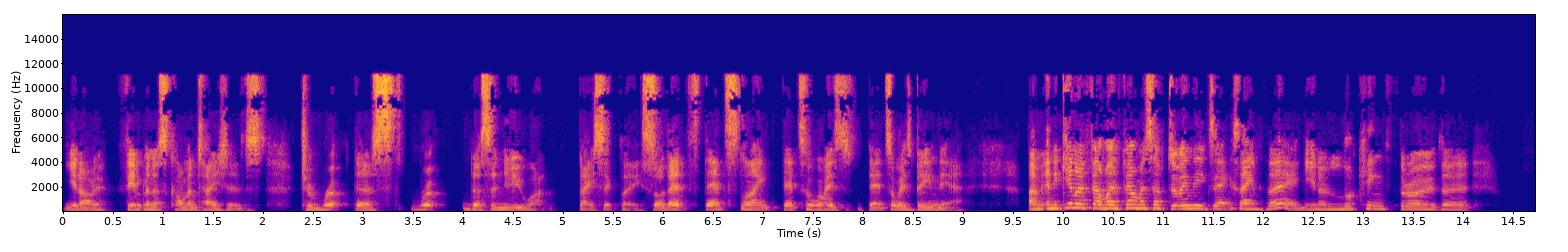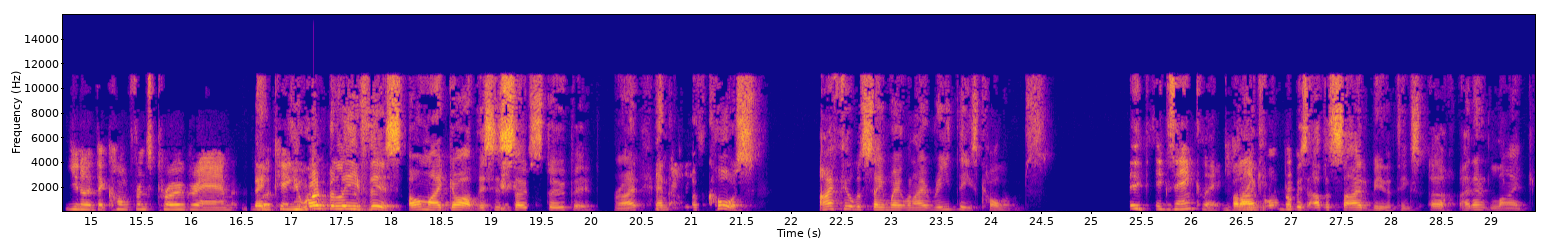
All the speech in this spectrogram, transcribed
you know, feminist commentators to rip this rip this a new one, basically. So that's that's like that's always that's always been there. Um, and again, I felt I found myself doing the exact same thing, you know, looking through the you know, the conference program looking. You won't believe this. Oh my God, this is so stupid, right? And of course, I feel the same way when I read these columns. Exactly. But like, I'm got this other side of me that thinks, oh, I don't like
